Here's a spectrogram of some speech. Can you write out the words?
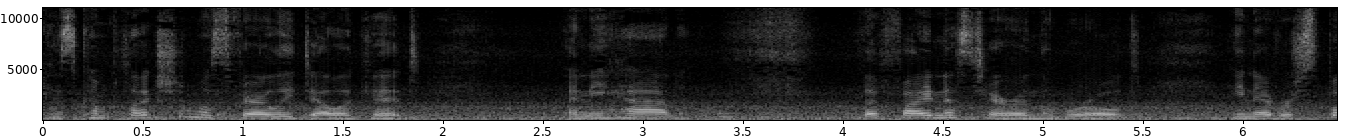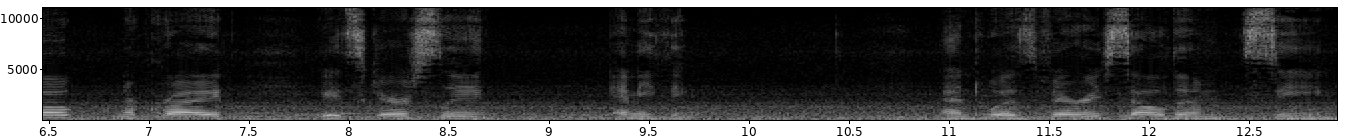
his complexion was fairly delicate, and he had the finest hair in the world. He never spoke nor cried, ate scarcely anything, and was very seldom seen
